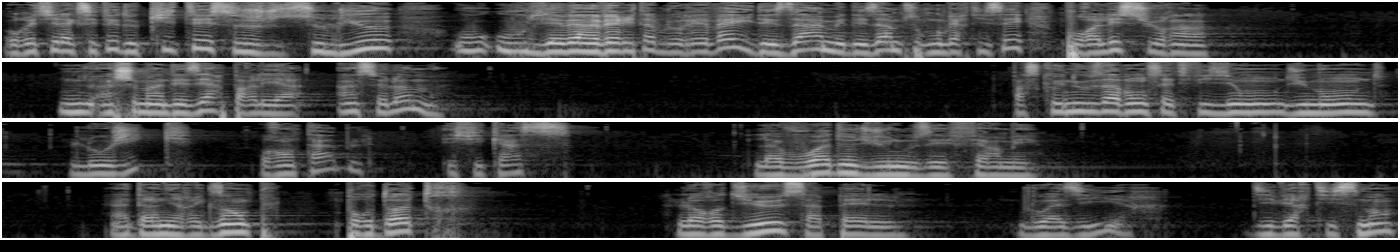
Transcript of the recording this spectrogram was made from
aurait-il accepté de quitter ce, lieu où, il y avait un véritable réveil des âmes et des âmes se convertissaient pour aller sur un, un chemin désert parler à un seul homme? Parce que nous avons cette vision du monde logique, rentable, efficace, la voix de Dieu nous est fermée. Un dernier exemple, pour d'autres, leur Dieu s'appelle loisir, divertissement.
